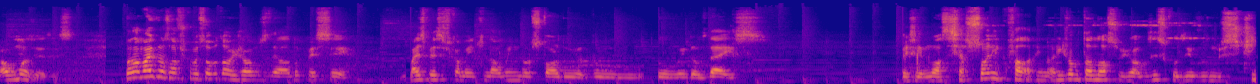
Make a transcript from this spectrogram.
algumas vezes. Quando a Microsoft começou a botar os jogos dela no PC, mais especificamente na Windows Store do, do- do Windows 10, pensei, nossa, se a Sony falar assim, a gente vai botar nossos jogos exclusivos no Steam,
